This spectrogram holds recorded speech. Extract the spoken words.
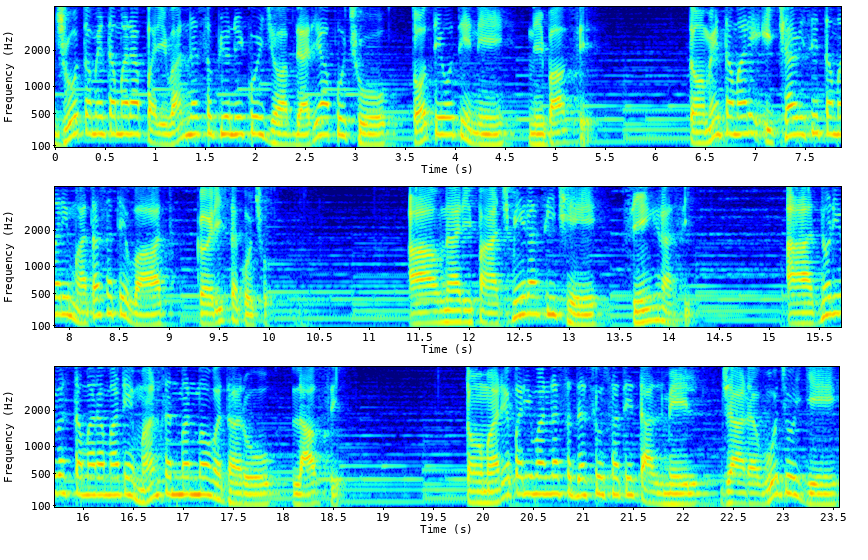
જો તમે તમારા પરિવારના સભ્યોને કોઈ જવાબદારી આપો છો, તો તેઓ તેને નિભાવશે. તમે તમારી ઈચ્છા વિશે તમારી માતા સાથે વાત કરી શકો છો. આવનારી પાંચમી રાશિ છે સિંહ રાશિ. આજનો દિવસ તમારા માટે માન સન્માનમાં વધારો લાવશે. તમારે પરિવારના સદસ્યો સાથે તાલમેલ જાળવવો જોઈએ,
